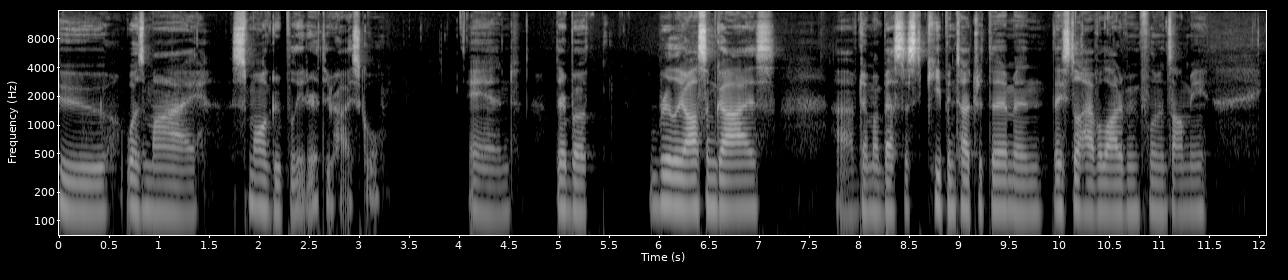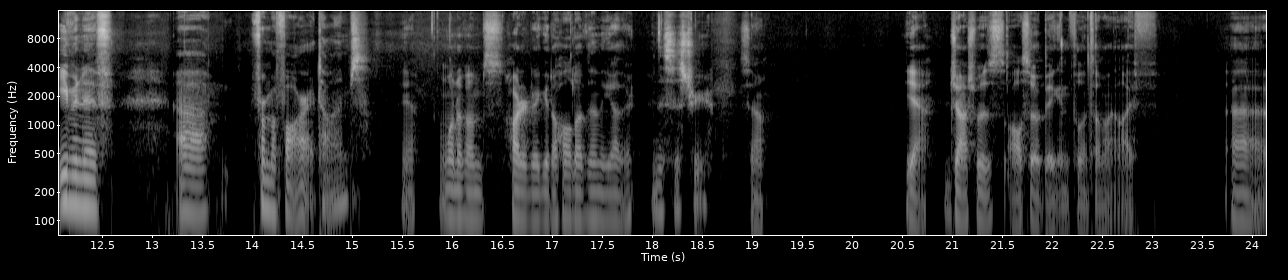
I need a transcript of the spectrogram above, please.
who was my small group leader through high school. And they're both really awesome guys. Uh, I've done my best to keep in touch with them, and they still have a lot of influence on me, even if uh, from afar at times. Yeah, one of them's harder to get a hold of than the other. This is true. So, yeah, Josh was also a big influence on my life. Uh,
